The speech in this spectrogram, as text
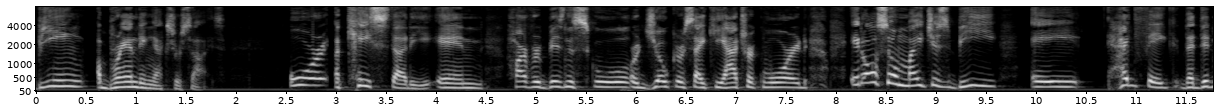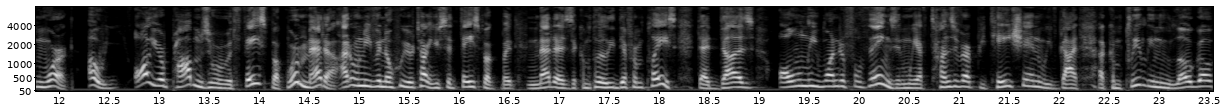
being a branding exercise or a case study in Harvard Business School or Joker Psychiatric Ward. It also might just be a head fake that didn't work. Oh, all your problems were with Facebook. We're Meta. I don't even know who you're talking. You said Facebook, but Meta is a completely different place that does only wonderful things. And we have tons of reputation. We've got a completely new logo.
